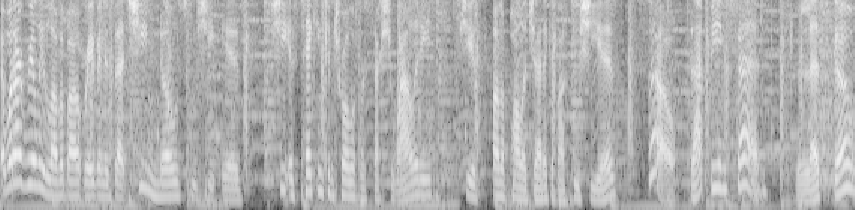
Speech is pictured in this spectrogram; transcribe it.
And what I really love about Raven is that she knows who she is. She is taking control of her sexuality. She is unapologetic about who she is. So, that being said, let's go.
